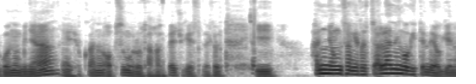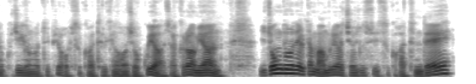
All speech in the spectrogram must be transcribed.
이거는 그냥 예, 효과는 없음으로다가 빼주겠습니다. 그이한 영상에서 잘라낸 거기 때문에 여기에는 굳이 이런 것들 필요가 없을 것 같아요. 이렇게 넣어줬고요. 자 그러면 이 정도로 일단 마무리가 지어질 수 있을 것 같은데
